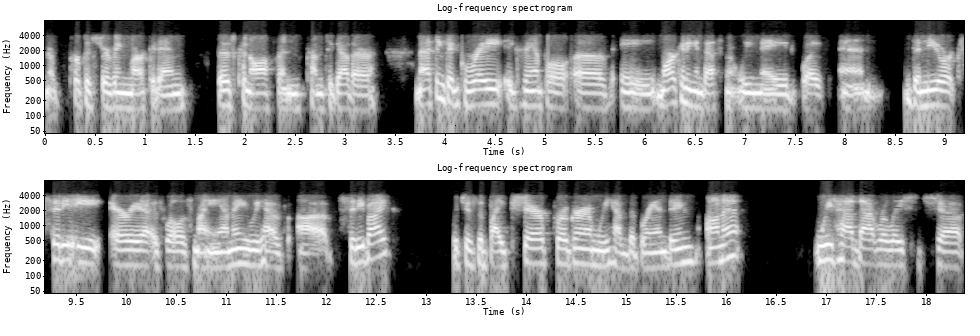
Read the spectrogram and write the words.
you know purpose driven marketing. Those can often come together. And i think a great example of a marketing investment we made was in the New York Citi area as well as Miami. We have uh, Citi Bike, which is a bike share program. We have the branding on it. We've had that relationship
